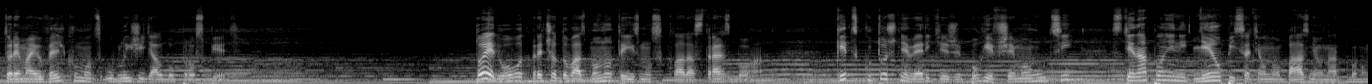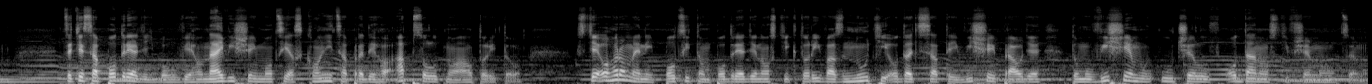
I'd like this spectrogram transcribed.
ktoré majú veľkú moc ublížiť alebo prospieť. To je dôvod, prečo do vás monoteizmus sklada strach z Boha. Keď skutočne veríte, že Boh je všemohúci, ste naplnení neopísateľnou bázňou nad Bohom. Chcete sa podriadiť Bohu v jeho najvyššej moci a skloniť sa pred jeho absolútnou autoritou. Ste ohromení pocitom podriadenosti, ktorý vás nutí oddať sa tej vyššej pravde, tomu vyššiemu účelu v oddanosti všemohúcemu.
